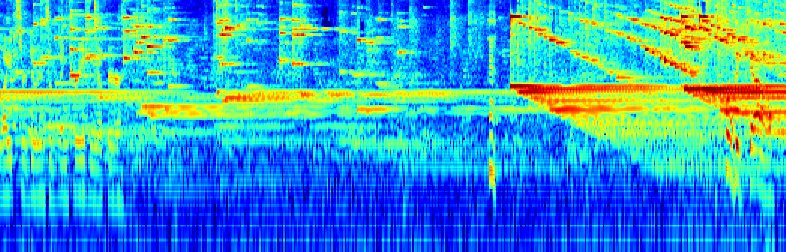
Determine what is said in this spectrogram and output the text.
Lights are doing something crazy up here. Holy cow.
